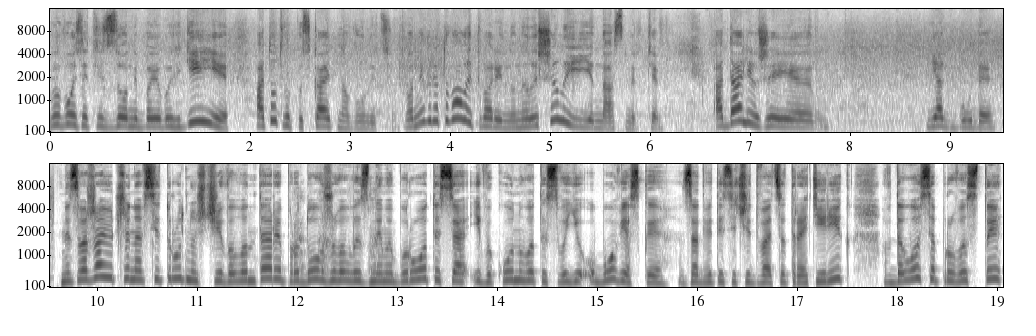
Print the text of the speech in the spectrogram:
вивозять із зони бойових дій, а тут випускають на вулицю. Вони врятували тварину, не лишили її насмерті. А далі вже як буде. Незважаючи на всі труднощі, волонтери продовжували з ними боротися і виконувати свої обов'язки. За 2023 рік вдалося провести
